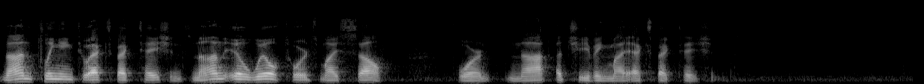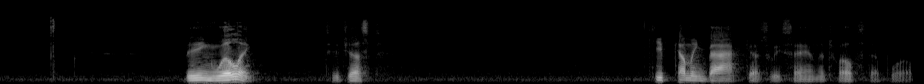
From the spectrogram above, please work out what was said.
Non clinging to expectations, non ill will towards myself for not achieving my expectations. Being willing to just keep coming back, as we say in the 12 step world.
